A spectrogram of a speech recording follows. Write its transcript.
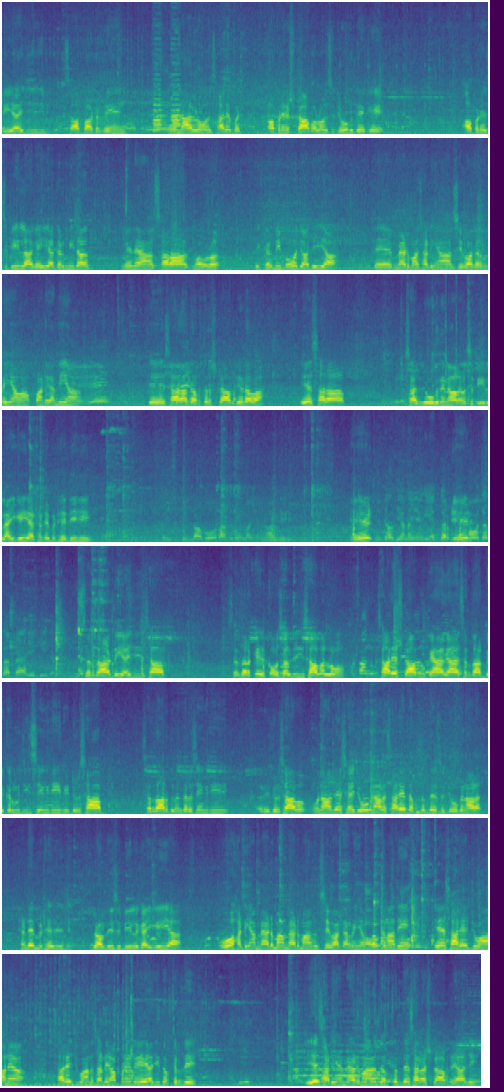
DIG ਸਾਹਿਬ border range ਉਹਨਾਂ ਵੱਲੋਂ ਸਾਰੇ ਆਪਣੇ ਸਟਾਫ ਵੱਲੋਂ ਸਹਿਯੋਗ ਦੇ ਕੇ ਆਪਣੇ ਸਪੀਲ ਲਾ ਗਈ ਆ। ਗਰਮੀ ਦਾ ਕਹਿੰਦੇ ਆ ਸਾਰਾ ਮਾਹੌਲ ਵੀ ਗਰਮੀ ਬਹੁਤ ਜ਼ਿਆਦੀ ਆ ਤੇ ਮੈਡਮਾਂ ਸਾਡੀਆਂ ਸੇਵਾ ਕਰਨ ਰਹੀਆਂ ਵਾ ਭਾਂਡਿਆਂ ਦੀਆਂ ਤੇ ਸਾਰਾ ਦਫ਼ਤਰ ਸਟਾਫ ਜਿਹੜਾ ਵਾ ਇਹ ਸਾਰਾ ਸਹਿਯੋਗ ਦੇ ਨਾਲ ਸਪੀਲ ਲਾਈ ਗਈ ਆ ਠੰਡੇ ਮਿੱਠੇ ਦੀ ਜੀ। ਸਪੀਲਾਂ ਬਹੁਤ ਰੰਗ ਦੀਆਂ ਲਾਈਆਂ। ਹਾਂਜੀ। ਇਹ ਜਲਦੀਆਂ ਲਾਈਆਂ ਗਈਆਂ ਗਰਮੀ ਇਹ- ਬਹੁਤ ਜ਼ਿਆਦਾ ਪੈ ਰਹੀ ਹੈ ਕੀ ਕਰਾਂ? ਸਰਦਾਰ ਡੀਆਈਜੀ ਸਾਹਿਬ ਸਰਦਾਰ ਕੇ ਕੌਸ਼ਲ ਜੀ ਸਾਹਿਬ ਵੱਲੋਂ ਸਾਰੇ ਸਟਾਫ ਨੂੰ ਕਿਹਾ ਗਿਆ ਹੈ, ਸਰਦਾਰ ਬਿਕਰਮਜੀਤ ਸਿੰਘ ਜੀ ਲੀਡਰ ਸਾਹਿਬ ਸਰਦਾਰ ਦਵਿੰਦਰ ਸਿੰਘ ਜੀ ਲੀਡਰ ਸਾਹਿਬ ਉਹਨਾਂ ਦੇ ਸਹਿਯੋਗ ਨਾਲ ਸਾਰੇ ਦਫ਼ਤਰ ਦੇ ਸਹਿਯੋਗ ਨਾਲ ਠੰਡੇ ਮਿੱਠੇ ਦੀ ਜਲਦੀ ਸਬੀਲ ਲਗਾਈ ਗਈ ਆ। ਉਹ ਸਾਡੀਆਂ ਮੈਡਮਾਂ ਮੈਡਮਾਂ ਸੇਵਾ ਕਰ ਰਹੀਆਂ ਬਰਤਨਾਂ ਦੀ। ਇਹ ਸਾਰੇ ਜਵਾਨ ਆ ਸਾਰੇ ਜਵਾਨ ਸਾਡੇ ਆਪਣੇ ਰਹੇ ਆ ਜੀ ਦਫ਼ਤਰ ਦੇ। ਇਹ ਸਾਡੀਆਂ ਮੈਡਮਾਂ ਦਫ਼ਤਰ ਦੇ ਸਾਰਾ ਸਟਾਫ ਰਿਹਾ ਜੀ।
